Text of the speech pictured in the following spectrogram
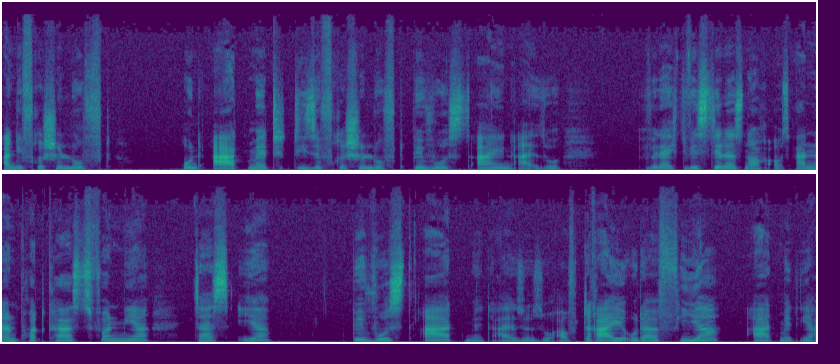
an die frische Luft und atmet diese frische Luft bewusst ein. Also vielleicht wisst ihr das noch aus anderen Podcasts von mir, dass ihr bewusst atmet. Also so auf drei oder vier atmet ihr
